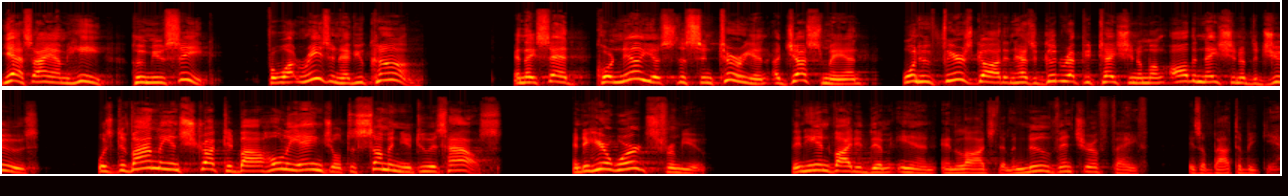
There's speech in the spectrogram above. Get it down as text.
Yes, I am he whom you seek. For what reason have you come? And they said, Cornelius the centurion, a just man, one who fears God and has a good reputation among all the nation of the Jews, was divinely instructed by a holy angel to summon you to his house and to hear words from you. Then he invited them in and lodged them. A new venture of faith is about to begin.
